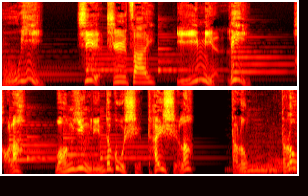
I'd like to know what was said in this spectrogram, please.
无益。戒之哉，以勉励。好了，王应麟的故事开始了。哒隆哒隆，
